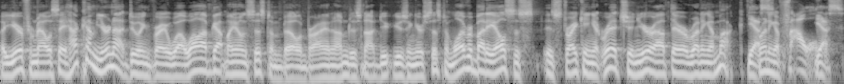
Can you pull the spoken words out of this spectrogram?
a year from now we'll say how come you're not doing very well? Well, I've got my own system, Bill and Bryan. I'm just not do- using your system. Well, everybody else is is striking it rich and you're out there running amok, Yes. running afoul. Yes.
